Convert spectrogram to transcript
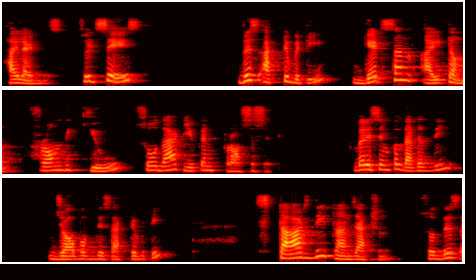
Highlight this. So it says this activity gets an item from the queue so that you can process it. Very simple. That is the job of this activity starts the transaction. So this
